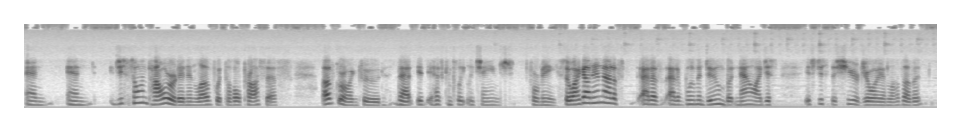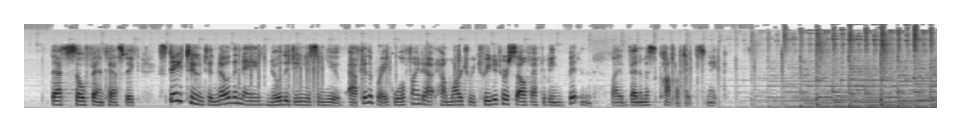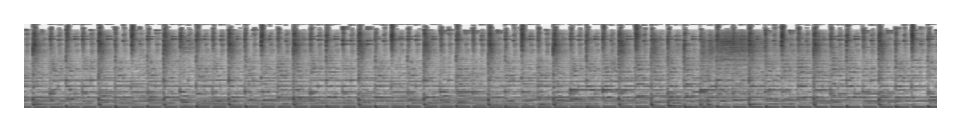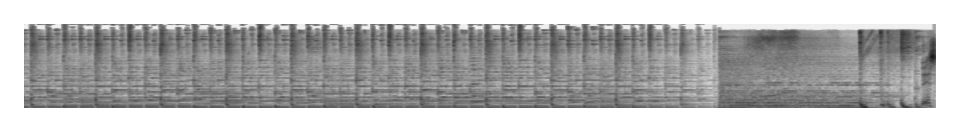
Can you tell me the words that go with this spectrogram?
and and just so empowered and in love with the whole process of growing food that it has completely changed for me. So I got in out of out of out of gloom and doom, but now I just it's just the sheer joy and love of it. That's so fantastic. Stay tuned to Know the Name, Know the Genius in You. After the break, we'll find out how Marjory treated herself after being bitten by a venomous copperhead snake.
